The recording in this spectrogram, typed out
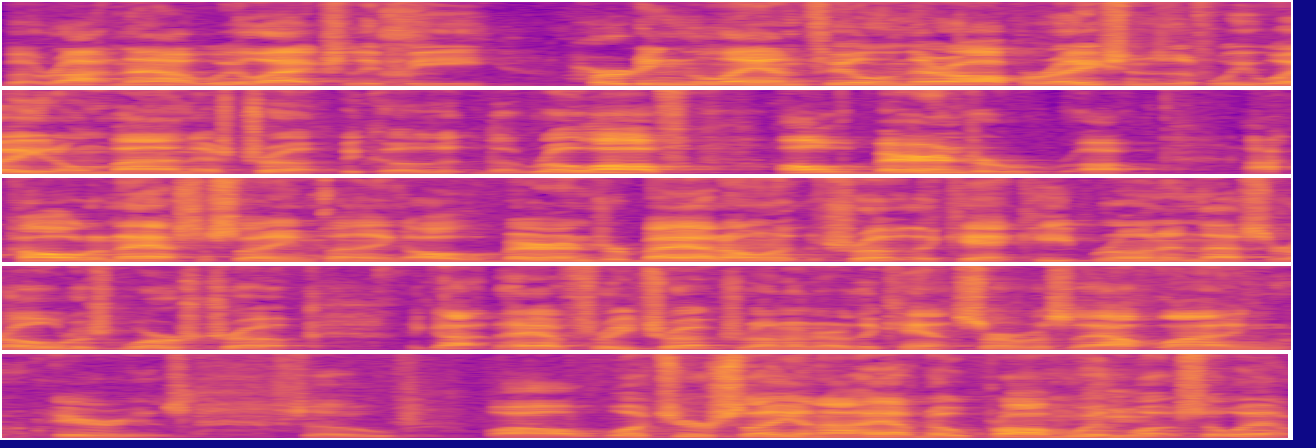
But right now, we'll actually be hurting the landfill and their operations if we wait on buying this truck because the roll-off, all the bearings are, uh, I called and asked the same thing. All the bearings are bad on it. The truck, they can't keep running. That's their oldest, worst truck. They got to have three trucks running or they can't service the outlying areas. So while what you're saying, I have no problem with whatsoever,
